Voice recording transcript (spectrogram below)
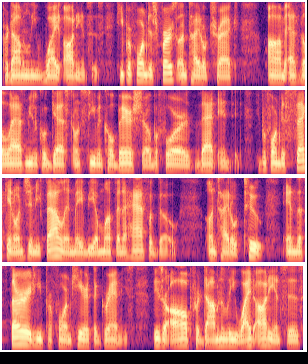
predominantly white audiences. He performed his first untitled track um, as the last musical guest on Stephen Colbert's show before that ended. He performed a second on Jimmy Fallon maybe a month and a half ago, Untitled 2. And the third he performed here at the Grammys. These are all predominantly white audiences,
